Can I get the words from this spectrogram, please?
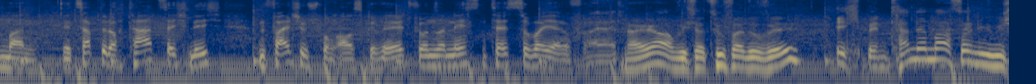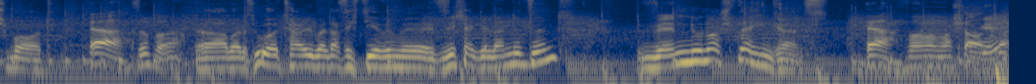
Mann, jetzt habt ihr doch tatsächlich einen Fallschirmsprung ausgewählt für unseren nächsten Test zur Barrierefreiheit. Naja, wie es der Zufall so will. Ich bin Tandemmaster in diesem Sport. Ja, super. Ja, aber das Urteil überlasse ich dir, wenn wir sicher gelandet sind. Wenn du noch sprechen kannst. Ja, wollen wir mal schauen. Okay. Ne?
